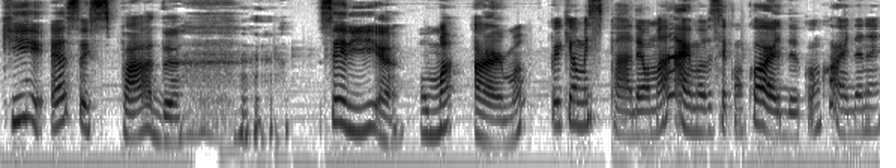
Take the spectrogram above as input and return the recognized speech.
Que essa espada seria uma arma Porque uma espada é uma arma, você concorda? Concorda, né?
